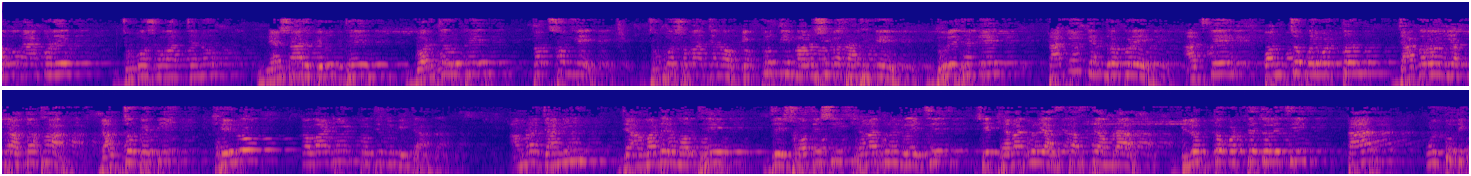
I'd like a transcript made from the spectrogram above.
আপ না করে, যুব সমাজ যেন নেশার বিরুদ্ধে গর্জে ওঠে। তৎসঙ্গে যুব সমাজ যেন বিকৃতি মানসিকতা থেকে দূরে থাকে তাকে কেন্দ্র করে আজকে পঞ্চ পরিবর্তন জাগরণ যাত্রা তথা রাজ্যব্যাপী খেলো, কবাডি প্রতিযোগিতা। আমরা জানি যে আমাদের মধ্যে যে স্বদেশী খেলাগুলি রয়েছে, সেই খেলাগুলি আস্তে আস্তে আমরা বিলুপ্ত করতে চলেছি। তার উল্টো দিক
